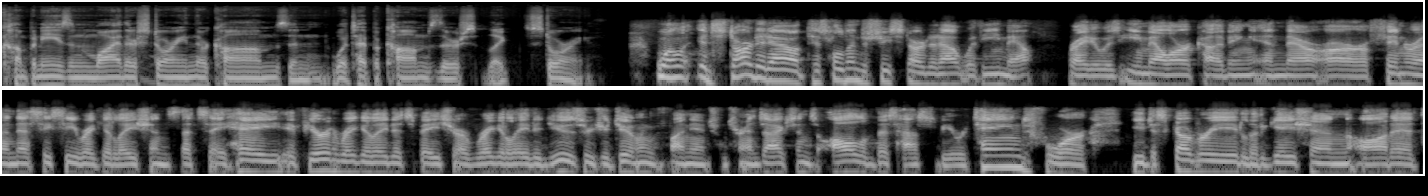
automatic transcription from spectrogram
companies and why they're storing their comms and what type of comms they're like storing. Well, it started out, this whole industry started out with email, right? It was email archiving, and there are FINRA and SEC regulations that say, hey, if you're in a regulated space, you have regulated users, you're dealing with financial transactions, all of this has to be retained for e discovery, litigation, audit,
